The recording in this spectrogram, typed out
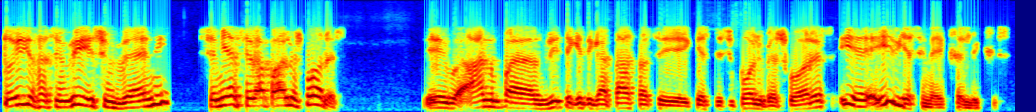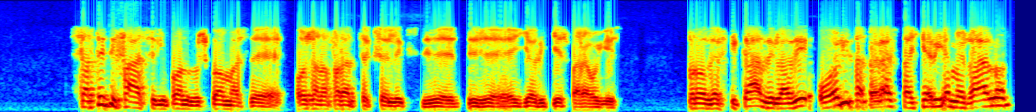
Το ίδιο θα συμβεί, συμβαίνει σε μια σειρά από άλλες χώρες. Ε, αν δείτε και την κατάσταση και στις υπόλοιπες χώρες, οι, οι ίδιες είναι οι εξελίξεις. Σε αυτή τη φάση λοιπόν βρισκόμαστε όσον αφορά τις εξελίξεις της, της ε, γεωργικής παραγωγής. Προοδευτικά δηλαδή όλοι θα περάσει στα χέρια μεγάλων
